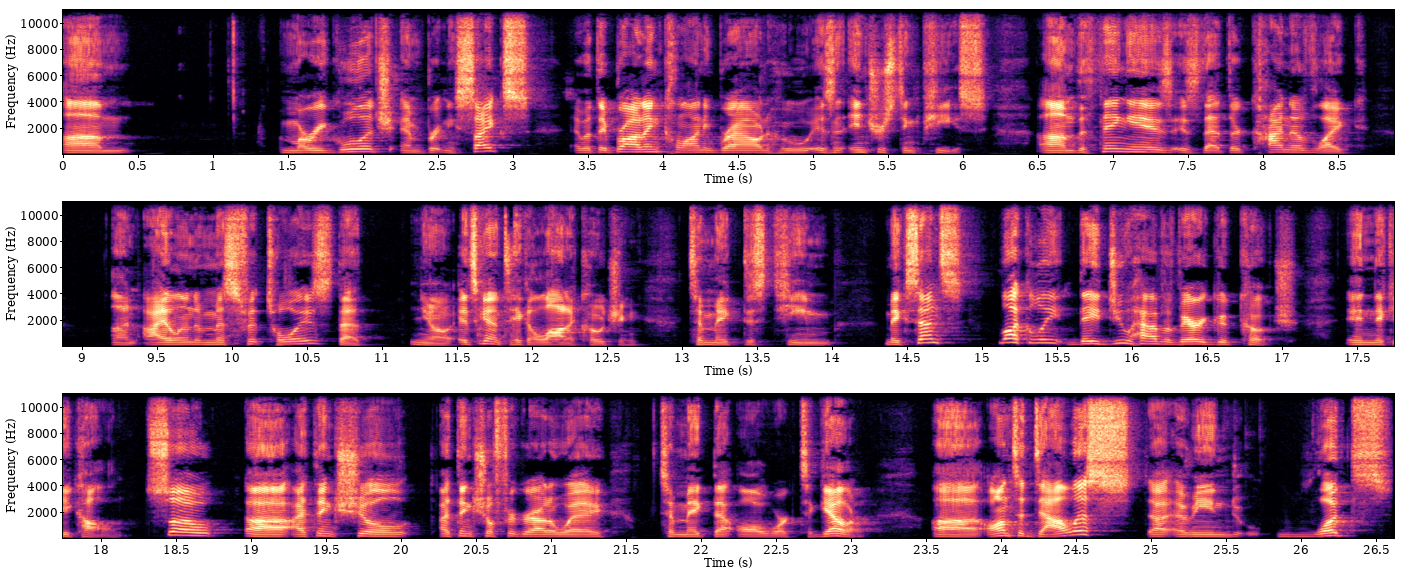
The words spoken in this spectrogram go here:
um, Marie Gulich and Brittney Sykes, but they brought in Kalani Brown, who is an interesting piece. Um, the thing is, is that they're kind of like an island of misfit toys that you know it's going to take a lot of coaching to make this team make sense. Luckily, they do have a very good coach in Nicki Collen, so uh, I think she'll I think she'll figure out a way to make that all work together. Uh, on to Dallas. Uh, I mean, what's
